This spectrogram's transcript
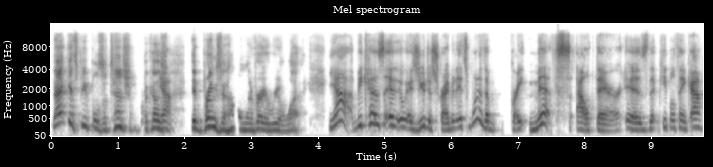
That gets people's attention because yeah. it brings it home in a very real way. Yeah, because it, as you described it, it's one of the great myths out there is that people think, ah,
